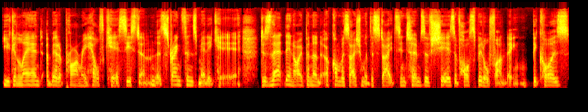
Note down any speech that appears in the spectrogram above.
you can land a better primary health care system that strengthens Medicare, does that then open a, a conversation with the states in terms of shares of hospital funding because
